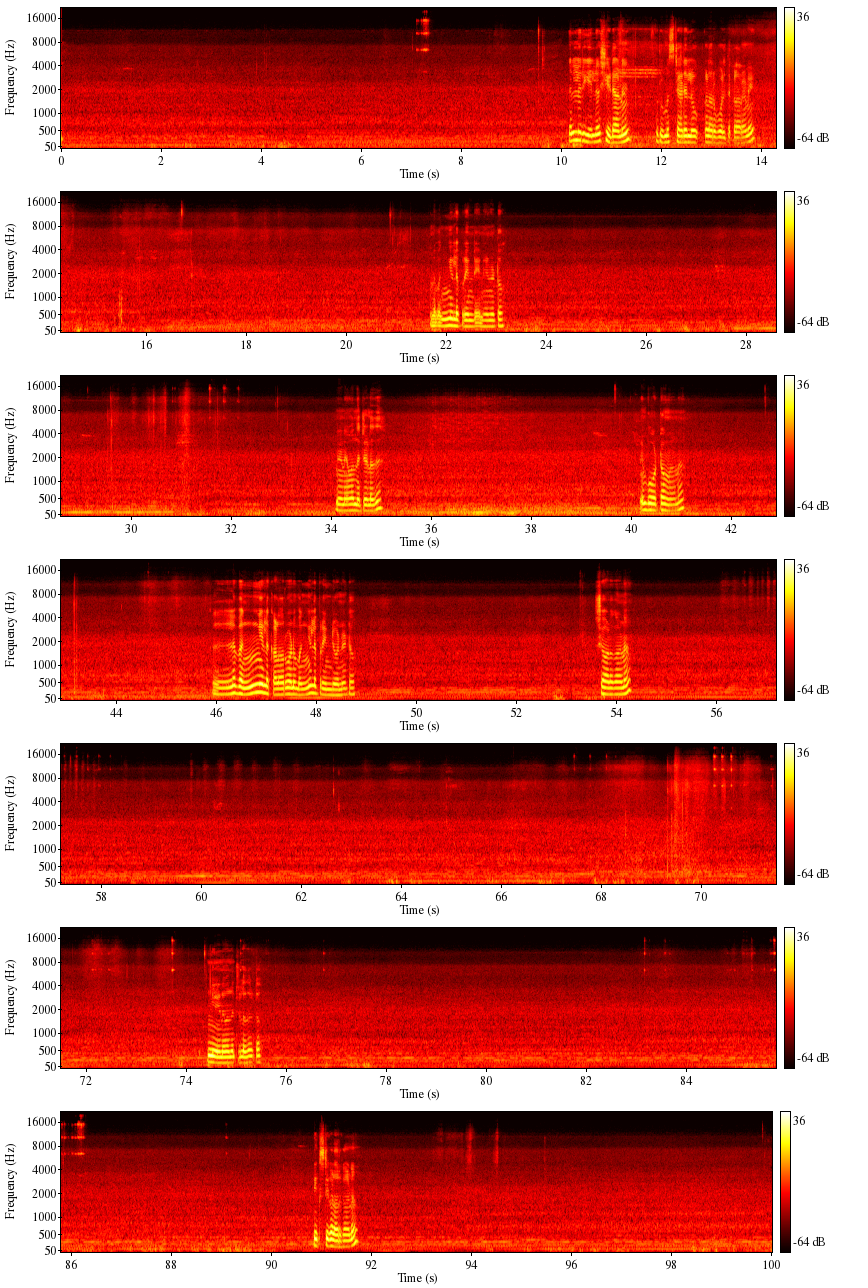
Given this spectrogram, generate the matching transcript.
നല്ലൊരു യെല്ലോ ഷെയ്ഡാണ് റൂമസ്റ്റാഡ് യെല്ലോ കളർ പോലത്തെ കളറാണ് നല്ല പ്രിന്റ് തന്നെയാണ് കേട്ടോ ഇങ്ങനെ വന്നിട്ടുള്ളത്. ബോട്ടം ആണ്. നല്ല ഭംഗിയുള്ള കളറുമാണ് ഭംഗിയുള്ള പ്രിന്റുമാണ് കേട്ടോ പച്ചമുളകാണ് ഇങ്ങനെയാണ് വന്നിട്ടുള്ളത് കേട്ടോ. നെക്സ്റ്റ് കളർ കാണാം.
